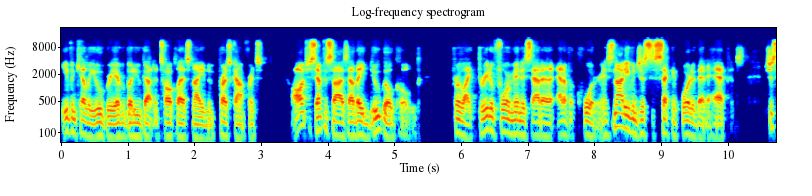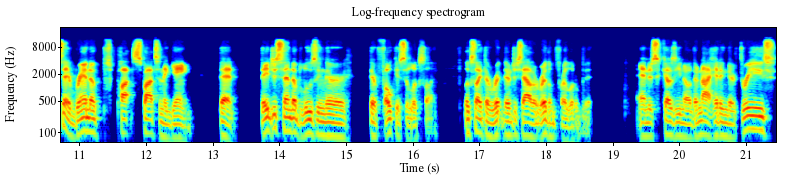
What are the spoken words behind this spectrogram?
even Kelly Oubre, everybody who got to talk last night in the press conference, I'll just emphasize how they do go cold for like three to four minutes out of out of a quarter. And it's not even just the second quarter that it happens. It's just at random spot, spots in the game that they just end up losing their their focus. It looks like looks like they're they're just out of rhythm for a little bit, and it's because you know they're not hitting their threes.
